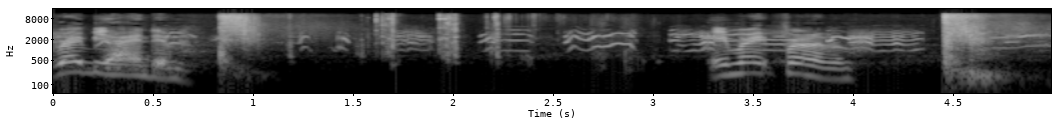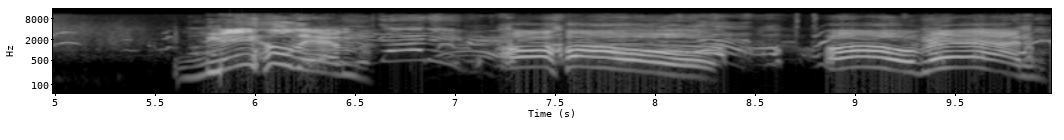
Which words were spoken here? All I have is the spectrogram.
right behind him. Aim right in front of him. Nailed him! Oh! Oh man!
